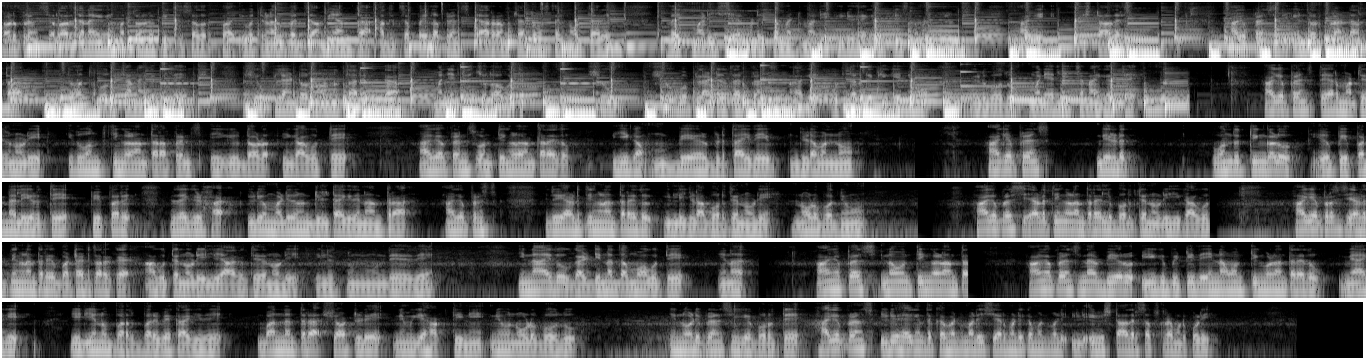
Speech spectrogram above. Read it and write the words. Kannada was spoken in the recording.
ನೋಡಿ ಫ್ರೆಂಡ್ಸ್ ಎಲ್ಲರೂ ಚೆನ್ನಾಗಿದೆ ಮತ್ತೊಂದು ಪಿಕ್ಚರ್ ಸ್ವಾಗತಪ್ಪ. ಇವತ್ತು ಹಬ್ಬ ಜಾಮಿ ಅಂತ. ಅದಕ್ಕೆ ಸ್ವಲ್ಪ ಇಲ್ಲ ಫ್ರೆಂಡ್ಸ್ ಯಾರು ನಮ್ಮ ಚಾನಲ್ ಹೊಸದಾಗಿ ನೋಡ್ತಾರೆ ಲೈಕ್ ಮಾಡಿ ಶೇರ್ ಮಾಡಿ ಕಮೆಂಟ್ ಮಾಡಿ. ವಿಡಿಯೋ ಹೇಗಿದೆ ಪ್ಲೀಸ್ ಕಮೆಂಟ್ ಫ್ರೆಂಡ್ಸ್ ಹಾಗೆ ಇಷ್ಟ ಆದರೆ ಹಾಗೆ ಫ್ರೆಂಡ್ಸ್ ಇದು ಇಂಡೋರ್ ಪ್ಲಾಂಟ್ ಅಂತ. ಇದು ಹಚ್ಬೋದು ಚೆನ್ನಾಗಿರುತ್ತೆ. ಶಿವ್ ಪ್ಲ್ಯಾಂಟು ಅನ್ನುತ್ತಾರೆ ಇದಕ್ಕೆ. ಮನೆಯಲ್ಲಿ ಚಲೋ ಆಗುತ್ತೆ. ಶಿವ್ ಶಿವ್ ಪ್ಲ್ಯಾಂಟ್ ಇರ್ತಾರೆ ಫ್ರೆಂಡ್ಸ್ ಹಾಗೆ ಉತ್ತರ ದಿಕ್ಕಿಗೆ ನೀವು ಇಡ್ಬೋದು. ಮನೆಯಲ್ಲಿ ಚೆನ್ನಾಗಿರುತ್ತೆ. ಹಾಗೆ ಫ್ರೆಂಡ್ಸ್ ತಯಾರು ಮಾಡ್ತಿದ್ರು ನೋಡಿ. ಇದು ಒಂದು ತಿಂಗಳ ನಂತರ ಫ್ರೆಂಡ್ಸ್ ಈಗ ದೊಡ್ಡ ಹೀಗಾಗುತ್ತೆ. ಹಾಗೆ ಫ್ರೆಂಡ್ಸ್ ಒಂದು ತಿಂಗಳ ನಂತರ ಇದು ಈಗ ಬೇರು ಬಿಡ್ತಾ ಇದೆ ಗಿಡವನ್ನು. ಹಾಗೆ ಫ್ರೆಂಡ್ಸ್ ಎರಡು, ಒಂದು ತಿಂಗಳು ಇದು ಪೇಪರ್ನಲ್ಲಿ ಇರುತ್ತೆ. ಪೇಪರ್ ಗಿಡ ವಿಡಿಯೋ ಮಾಡಿದ ಡಿಲ್ಟ್ ಆಗಿದೆ ನಂತರ. ಹಾಗೆ ಫ್ರೆಂಡ್ಸ್ ಇದು ಎರಡು ತಿಂಗಳ ನಂತರ ಇದು ಇಲ್ಲಿ ಗಿಡ ಬರುತ್ತೆ ನೋಡಿ. ನೋಡ್ಬೋದು ನೀವು. ಹಾಗೆ ಫ್ರೆಂಡ್ಸ್ ಎರಡು ತಿಂಗಳ ನಂತರ ಇಲ್ಲಿ ಬರುತ್ತೆ ನೋಡಿ ಹೀಗಾಗುತ್ತೆ ಹಾಗೆ ಫ್ರೆಂಡ್ಸ್ ಎರಡು ತಿಂಗಳ ನಂತರ ಬಟಾಟೆ ತರಕ್ಕೆ ಆಗುತ್ತೆ ನೋಡಿ, ಇಲ್ಲಿ ಆಗುತ್ತಿದೆ ನೋಡಿ. ಇಲ್ಲಿ ಮುಂದೆ ಇದೆ. ಇನ್ನು ಇದು ಗಡ್ಡಿನ ದಮ್ಮು ಆಗುತ್ತೆ. ಇನ್ನು ಹಾಗೆ ಫ್ರೆಂಡ್ಸ್, ಇನ್ನೂ ಒಂದು ತಿಂಗಳ ನಂತರ ಹಾಗೆ ಫ್ರೆಂಡ್ಸ್, ಇನ್ನು ಬೇರು ಈಗ ಬಿಟ್ಟಿದೆ. ಇನ್ನೂ ಒಂದು ತಿಂಗಳ ನಂತರ ಅದು ಮ್ಯಾಗಿ ಎಡಿಯನ್ನು ಬರ್ ಬರಬೇಕಾಗಿದೆ. ಬಂದ ನಂತರ ಶಾರ್ಟ್ ಡೇ ನಿಮಗೆ ಹಾಕ್ತೀನಿ. ನೀವು ನೋಡ್ಬೋದು ಈಗ ನೋಡಿ ಫ್ರೆಂಡ್ಸ್, ಹೀಗೆ ಬರುತ್ತೆ. ಹಾಗೆ ಫ್ರೆಂಡ್ಸ್ ವಿಡಿಯೋ ಹೇಗೆ ಅಂತ ಕಮೆಂಟ್ ಮಾಡಿ ಶೇರ್ ಮಾಡಿ ಕಮೆಂಟ್ ಮಾಡಿ. ಇಲ್ಲಿ ಇಷ್ಟ ಆದರೆ ಸಬ್ಸ್ಕ್ರೈಬ್ ಮಾಡ್ಕೊಳ್ಳಿ.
